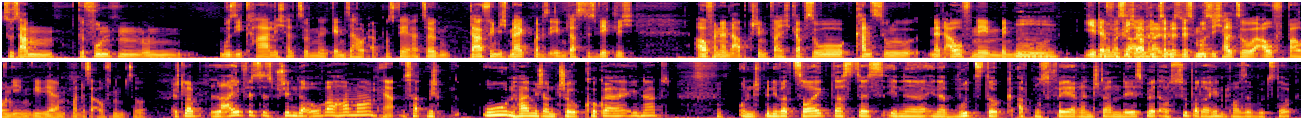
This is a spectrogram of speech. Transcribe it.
zusammengefunden und musikalisch halt so eine Gänsehaut-Atmosphäre erzeugen. Da finde ich, merkt man das eben, dass das wirklich aufeinander abgestimmt war. Ich glaube, so kannst du nicht aufnehmen, wenn du Mhm. jeder Wenn für sich aufnimmt, sondern ist, das muss ja. sich halt so aufbauen irgendwie, während man das aufnimmt. So. Ich glaube, live ist es bestimmt der Oberhammer. Ja. Es hat mich unheimlich an Joe Cocker erinnert. Und ich bin überzeugt, dass das in einer, in einer Woodstock-Atmosphäre entstanden ist. Wird auch super dahin passen, Woodstock.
